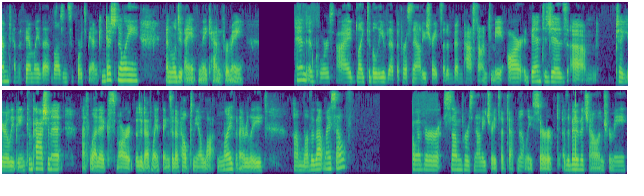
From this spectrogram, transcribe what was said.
am to have a family that loves and supports me unconditionally and will do anything they can for me. And of course, I'd like to believe that the personality traits that have been passed on to me are advantages, um, particularly being compassionate, athletic, smart. Those are definitely things that have helped me a lot in life, and I really um, love about myself. However, some personality traits have definitely served as a bit of a challenge for me.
